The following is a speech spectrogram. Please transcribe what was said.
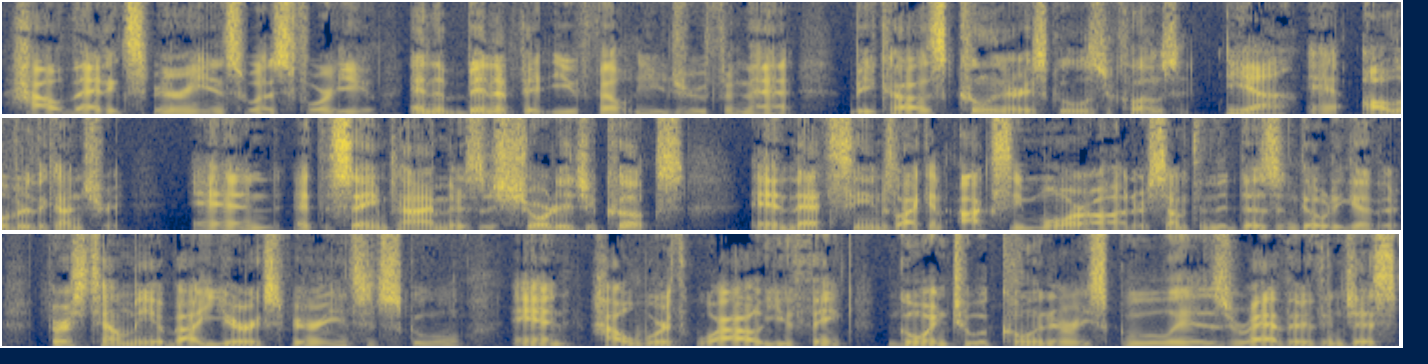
how that experience was for you and the benefit you felt you drew from that because culinary schools are closing. Yeah. And all over the country. And at the same time, there's a shortage of cooks. And that seems like an oxymoron or something that doesn't go together. First, tell me about your experience at school and how worthwhile you think going to a culinary school is rather than just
